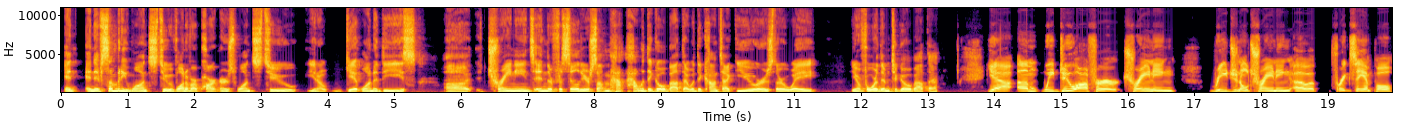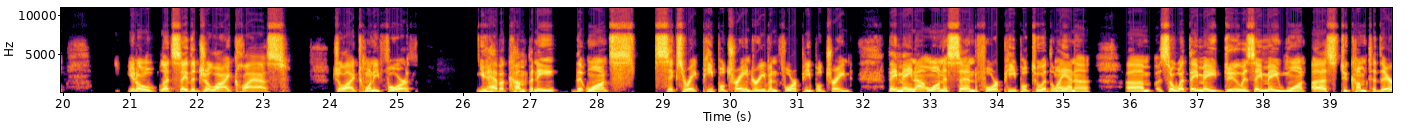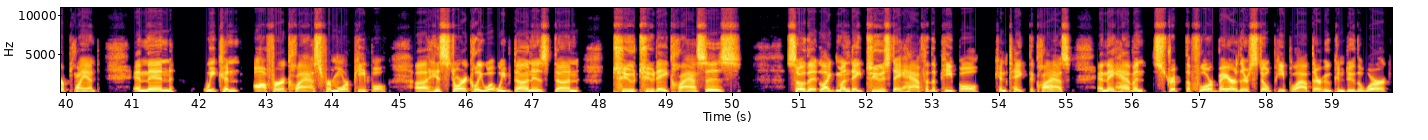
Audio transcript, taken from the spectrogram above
and and if somebody wants to, if one of our partners wants to, you know, get one of these uh, trainings in their facility or something, how, how would they go about that? Would they contact you, or is there a way, you know, for them to go about that? Yeah, um, we do offer training regional training. Uh, for example, you know, let's say the July class, July 24th, you have a company that wants six or eight people trained or even four people trained. They may not want to send four people to Atlanta. Um, so, what they may do is they may want us to come to their plant and then we can offer a class for more people. Uh, historically, what we've done is done two two day classes so that, like Monday, Tuesday, half of the people can take the class and they haven't stripped the floor bare. There's still people out there who can do the work.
